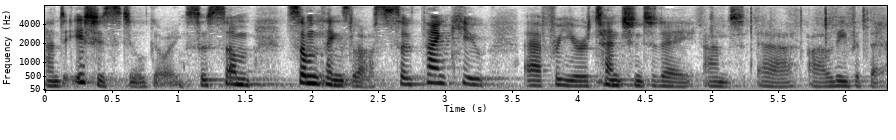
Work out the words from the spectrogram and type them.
and it is still going. So some, some things lost. So thank you uh, for your attention today, and uh, I'll leave it there.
